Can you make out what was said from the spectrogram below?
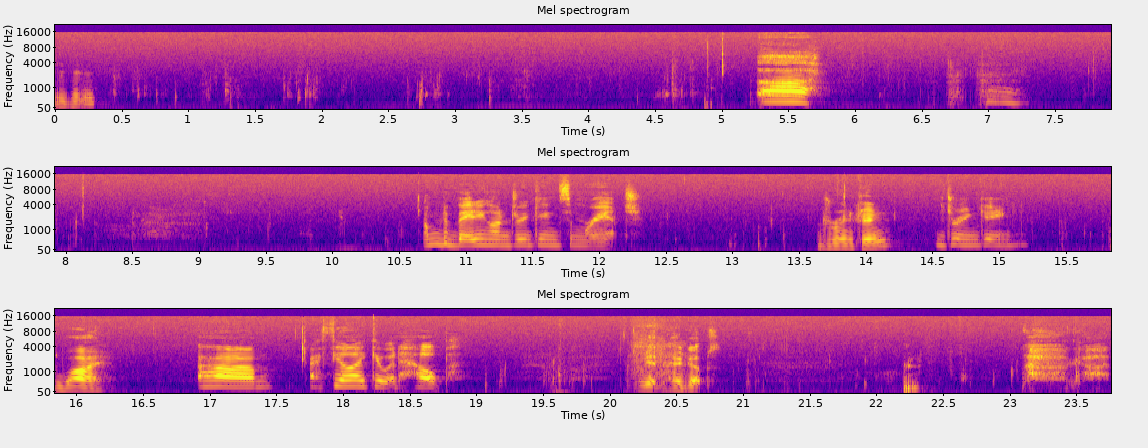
Mm-hmm. Ugh. I'm debating on drinking some ranch. Drinking? Drinking. Why? Um, I feel like it would help. I'm getting hiccups. Oh, God.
